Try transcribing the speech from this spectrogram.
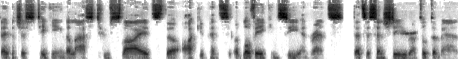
That's just taking the last two slides, the occupancy, uh, low vacancy, and rents. That's essentially rental demand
